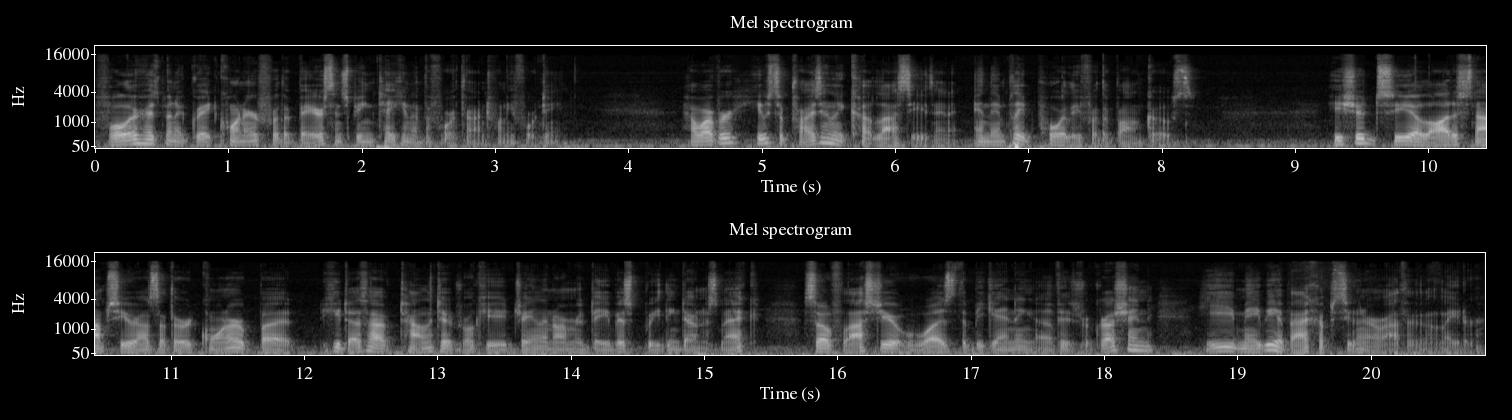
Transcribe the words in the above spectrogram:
Fuller has been a great corner for the Bears since being taken in the fourth round 2014. However, he was surprisingly cut last season and then played poorly for the Broncos. He should see a lot of snaps here as a third corner, but he does have talented rookie Jalen Armour Davis breathing down his neck, so if last year was the beginning of his regression, he may be a backup sooner rather than later.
